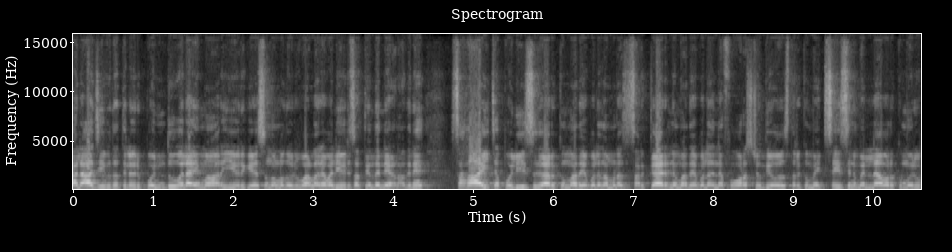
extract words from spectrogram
കലാജീവിതത്തിൽ ഒരു പൊൻതൂവലായി മാറി ഈ ഒരു കേസ് എന്നുള്ളത് ഒരു വളരെ വലിയൊരു സത്യം തന്നെയാണ്. അതിന് സഹായിച്ച പോലീസുകാർക്കും അതേപോലെ നമ്മുടെ സർക്കാരിനും അതേപോലെ തന്നെ ഫോറസ്റ്റ് ഉദ്യോഗസ്ഥർക്കും എക്സൈസിനും എല്ലാവർക്കും ഒരു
